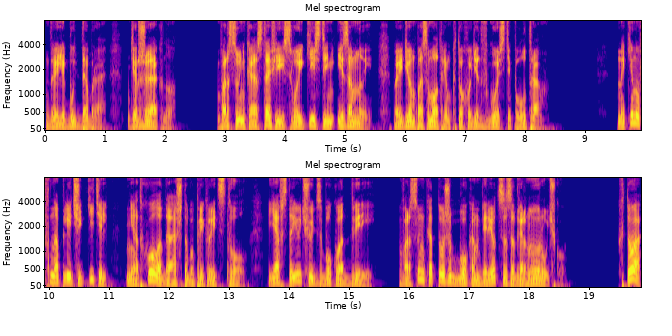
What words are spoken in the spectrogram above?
«Дели, будь добра, держи окно, «Варсунька, оставь ей свой кистень и за мной. Пойдем посмотрим, кто ходит в гости по утрам». Накинув на плечи китель, не от холода, а чтобы прикрыть ствол, я встаю чуть сбоку от дверей. Варсунька тоже боком берется за дверную ручку. «Кто?»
